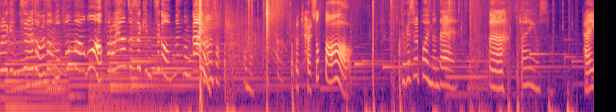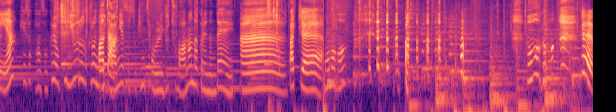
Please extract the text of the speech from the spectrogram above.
우리 김치를 더 이상 못 본다고 앞으로 헤어졌을 김치가 없는 건가 이러면서 어머 야 잘 썼다. 되게 슬퍼했는데 응. 다행이었어. 다행이야? 계속 봐서 그리고 그 이후로 그런 맞아. 얘기도 많이 했었어. 김치가 원래 유튜브 안 한다 그랬는데 아 맞지. 뭐 먹어? 뭐 먹어? 근데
